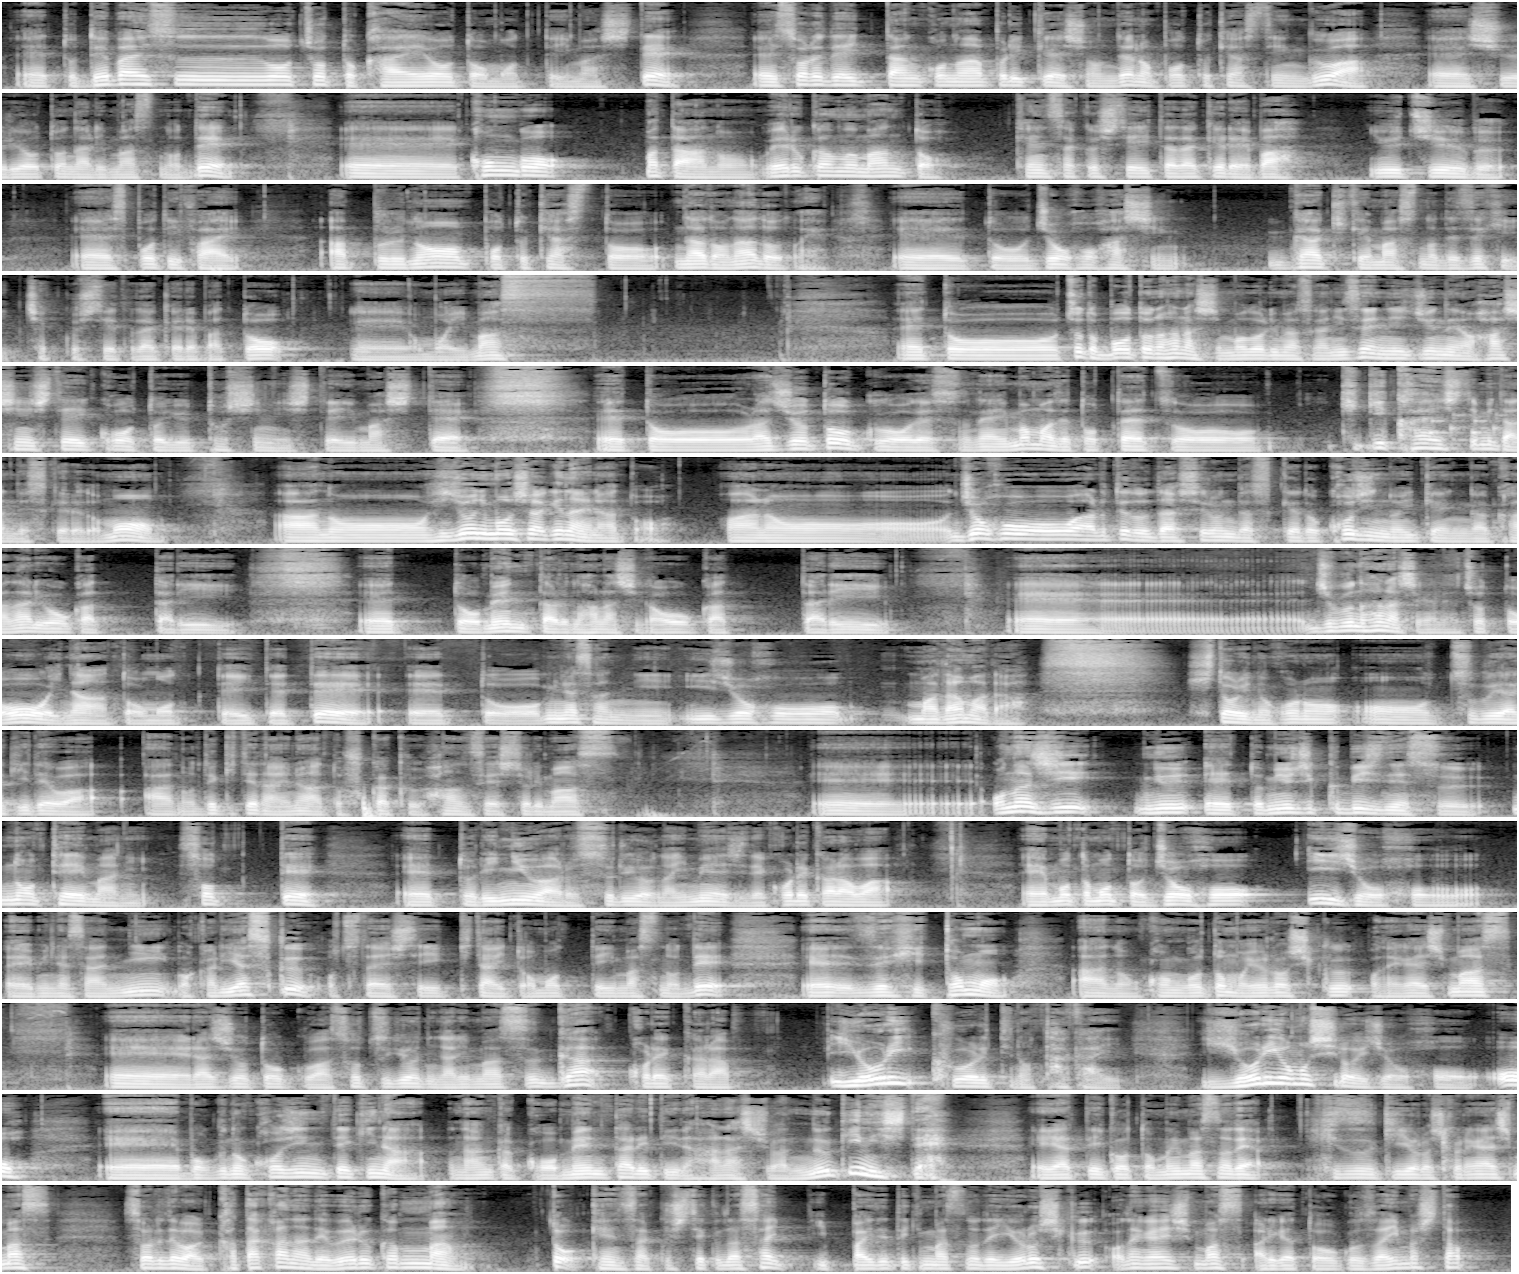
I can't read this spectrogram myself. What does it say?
えっ、と、デバイスをちょっと変えようと思っていまして、えそれで一旦このアプリケーションでのポッドキャスティングは、え終了となりますので、え今後、またあの、ウェルカムマンと検索していただければ、YouTube、えー Spotify、Apple のポッドキャストなどなどで、えーと、情報発信が聞けますので、ぜひチェックしていただければと、え思います。えっと、ちょっと冒頭の話に戻りますが、2020年を発信していこうという年にしていまして、えっと、ラジオトークをですね、今まで撮ったやつを聞き返してみたんですけれども、あの、非常に申し訳ないなと。あの、情報はある程度出してるんですけど、個人の意見がかなり多かったり、えっと、メンタルの話が多かったり、えー自分の話がね、ちょっと多いなと思っていてて、えっと、皆さんにいい情報をまだまだ、一人のこのつぶやきでは、あの、できてないなと深く反省しております。えー同じミュ,、えー、とミュージックビジネスのテーマに沿って、えー、とリニューアルするようなイメージでこれからは、えーもっともっと情報いい情報を、えー皆さんに分かりやすくお伝えしていきたいと思っていますので、えーぜひともあの今後ともよろしくお願いします、えーラジオトークは卒業になりますがこれからよりクオリティの高い、より面白い情報を、えー僕の個人的な、なんかこう、メンタリティな話は抜きにして、えーやっていこうと思いますので、引き続きよろしくお願いします。それでは、カタカナでウェルカムマンと検索してください。いっぱい出てきますので、よろしくお願いします。ありがとうございました。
